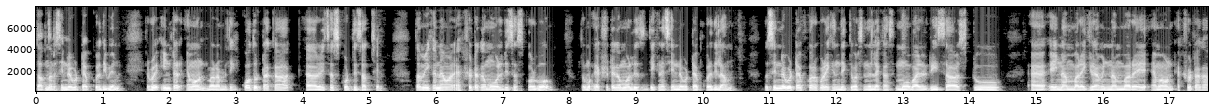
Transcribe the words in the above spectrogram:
তো আপনারা সেন্ডের উপর ট্যাপ করে দিবেন। এরপর ইন্টার অ্যামাউন্ট মানে আপনি কত টাকা রিচার্জ করতে চাচ্ছেন। তো আমি এখানে আমার একশো টাকা মোবাইল রিচার্জ করব। তো একশো টাকা মোবাইল রিচার্জ এখানে সেন্ডের উপর ট্যাপ করে দিলাম। তো সেন্ডের উপর ট্যাপ করার পর এখানে দেখতে পাচ্ছেন যে লেখা আছে মোবাইল রিচার্জ টু এই নাম্বারে গ্রামীণ নাম্বারে অ্যামাউন্ট একশো টাকা।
